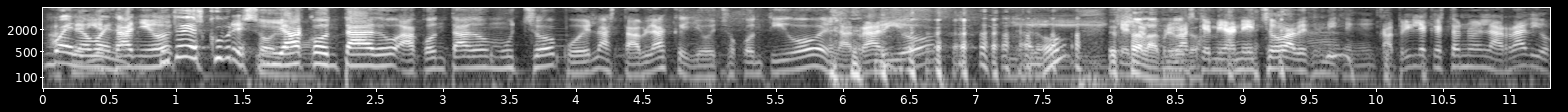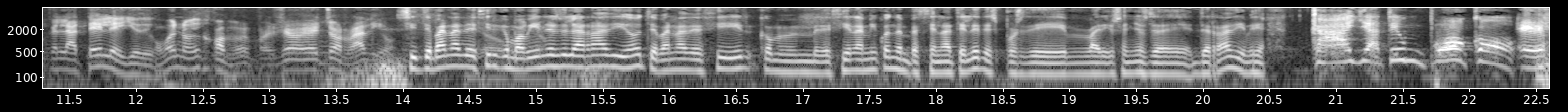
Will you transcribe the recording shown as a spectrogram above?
Bueno, hace 10 bueno, años tú te descubres solo. y ha contado, ha contado mucho pues las tablas que yo he hecho contigo en la radio y, Claro. y Es que las pruebas que me han hecho a veces me dicen, Caprile, que esto no es la radio, que es la tele. Y yo digo, bueno, hijo, pues, pues yo he hecho radio. Si te van a decir, Pero como bueno. vienes de la radio, te van a decir, como me decían a mí cuando empecé en la tele después de varios años de, de radio, me decían, ¡cállate un poco! Eh,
